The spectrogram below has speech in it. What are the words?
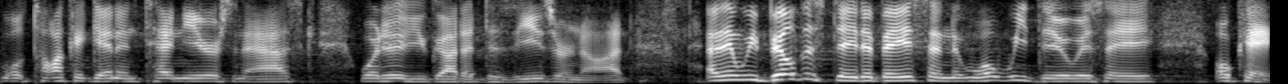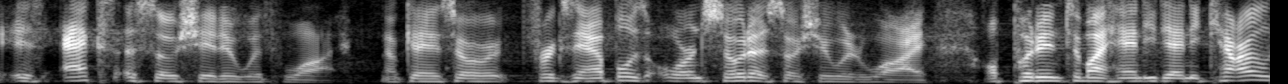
we'll talk again in 10 years and ask whether you got a disease or not. And then we build this database, and what we do is a, okay, is X associated with Y? Okay, so for example, is orange soda associated with Y? I'll put it into my handy dandy cal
